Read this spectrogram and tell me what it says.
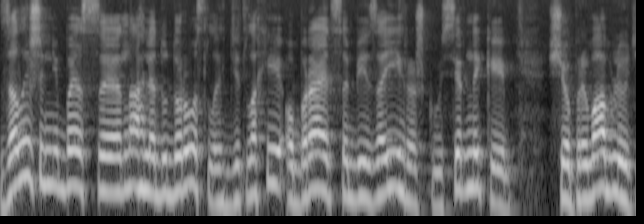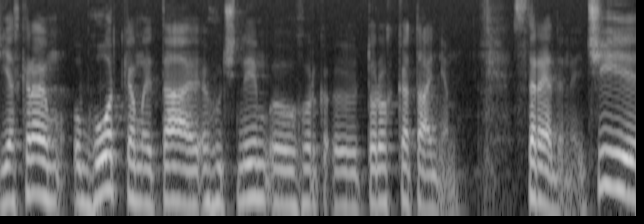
Залишені без е, нагляду дорослих, дітлахи обирають собі за іграшку сірники, що приваблюють яскравим обгортками та гучним е, е, торохкатанням зсередини, чи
